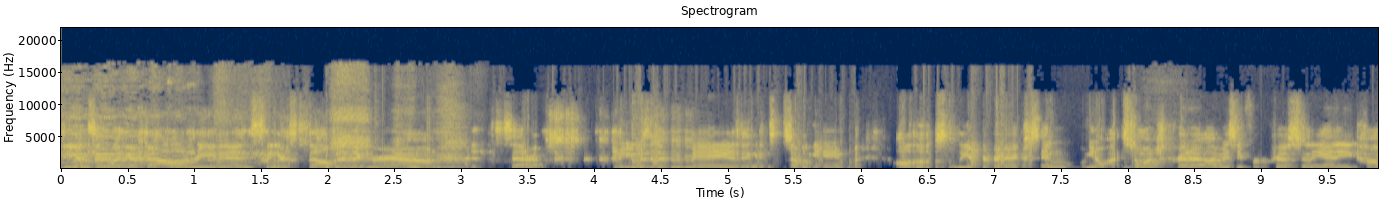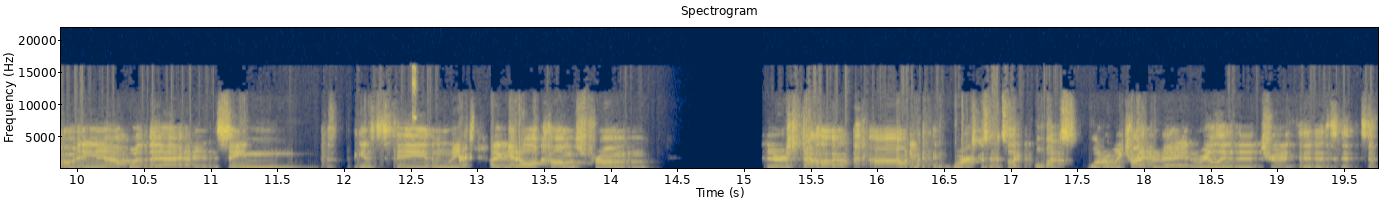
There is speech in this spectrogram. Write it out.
dancing like a ballerina and sing yourself into the ground, etc. He was amazing and so game. All those lyrics and you know, so much credit obviously for Chris and Annie coming up with that insane, insane lyrics. Again, it all comes from their style of comedy I think works because it's like, what's what are we trying to convey? And really, the truth is, it's a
